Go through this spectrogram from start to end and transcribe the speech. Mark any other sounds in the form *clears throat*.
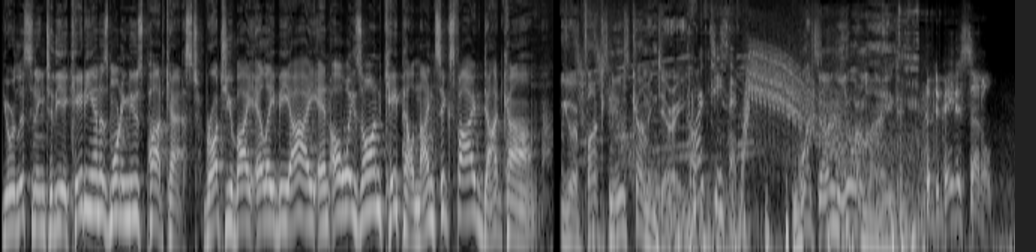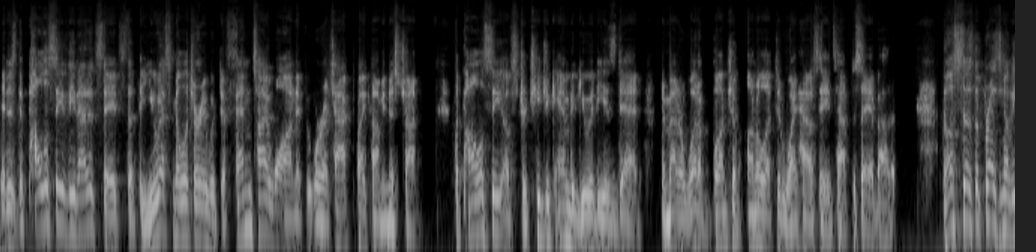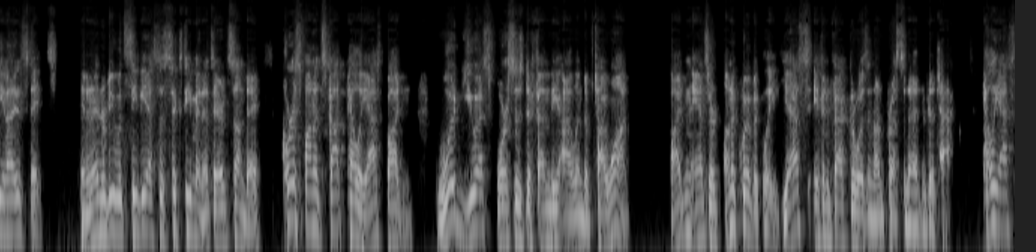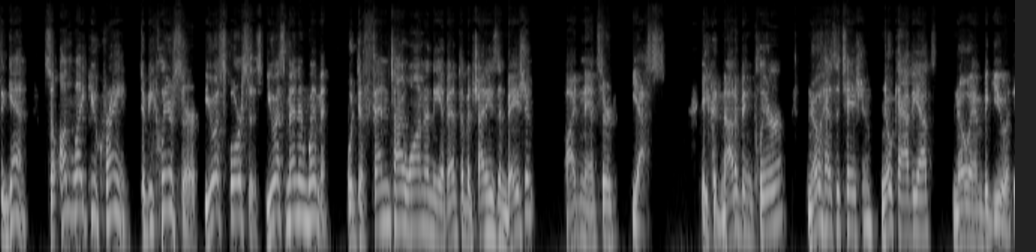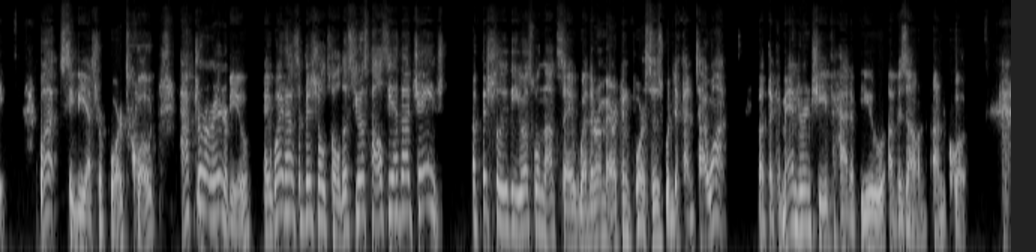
You're listening to the Acadiana's Morning News Podcast, brought to you by LABI and always on KPEL965.com. Your Fox News commentary. Mark Thiessen. What's on your mind? The debate is settled. It is the policy of the United States that the U.S. military would defend Taiwan if it were attacked by communist China. The policy of strategic ambiguity is dead, no matter what a bunch of unelected White House aides have to say about it. Thus says the President of the United States. In an interview with CBS's 60 Minutes aired Sunday, correspondent Scott Pelley asked Biden, would U.S. forces defend the island of Taiwan? Biden answered unequivocally, yes, if in fact there was an unprecedented attack. Pelley asked again, so unlike Ukraine, to be clear, sir, U.S. forces, U.S. men and women would defend Taiwan in the event of a Chinese invasion? Biden answered, yes. He could not have been clearer. No hesitation, no caveats, no ambiguity. But CBS reports, quote, after our interview, a White House official told us U.S. policy had not changed. Officially, the U.S. will not say whether American forces would defend Taiwan, but the commander in chief had a view of his own, unquote.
